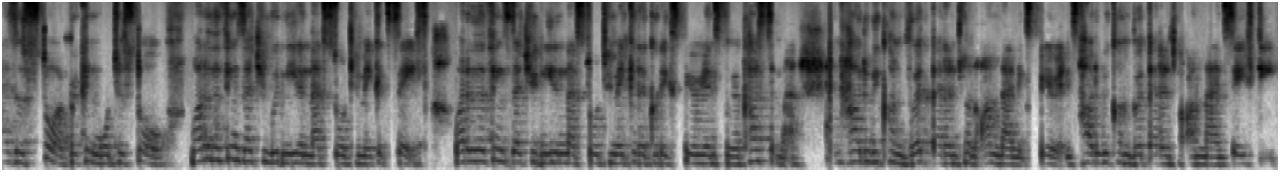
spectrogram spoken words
as a store, a brick and mortar store. What are the things that you would need in that store to make it safe? What are the things that you need in that store to make it a good experience for your customer? And how do we convert that into an online experience? How do we convert that into online safety?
